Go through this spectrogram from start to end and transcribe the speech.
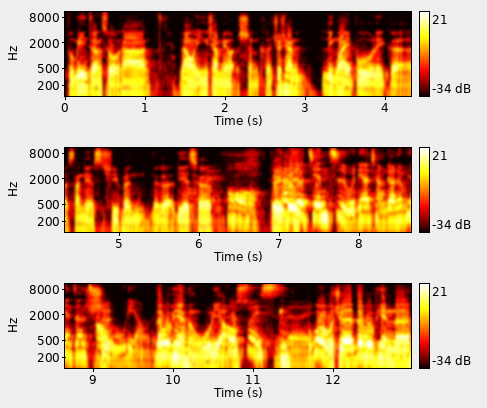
夺命转手》他。让我印象没有很深刻，就像另外一部那个三点十七分那个列车哦，对，他只有监制，我一定要强调，那部片真的超无聊的，那部片很无聊，睡死了。不过我觉得那部片呢，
